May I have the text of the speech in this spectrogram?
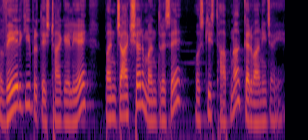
वेर की प्रतिष्ठा के लिए पंचाक्षर मंत्र से उसकी स्थापना करवानी चाहिए।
